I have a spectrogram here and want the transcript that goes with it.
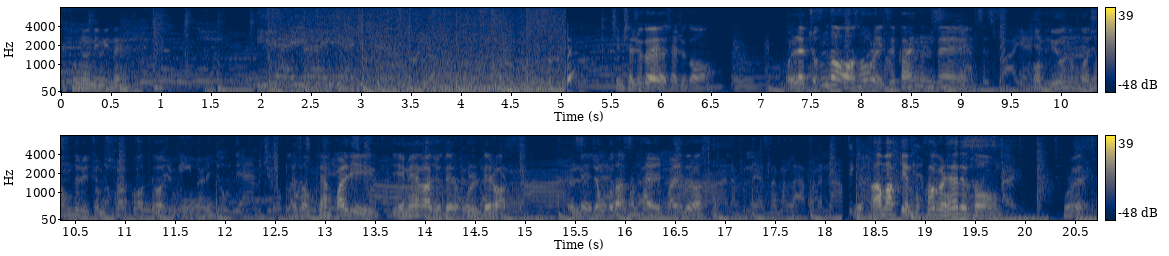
대통령님이네. 지금 제주도에요 제주도. 원래 좀 더 서울에 있을까 했는데 더 비오는 건 형들이 좀 싫어할 것 같아가지고. 그래서 그냥 빨리 예매해가지고 내려, 올, 내려왔어. 원래 예정보다 한 3, 4일 빨리 내려왔어. 근데 다음 학기엔 복학을 해야 돼서 모르겠어.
